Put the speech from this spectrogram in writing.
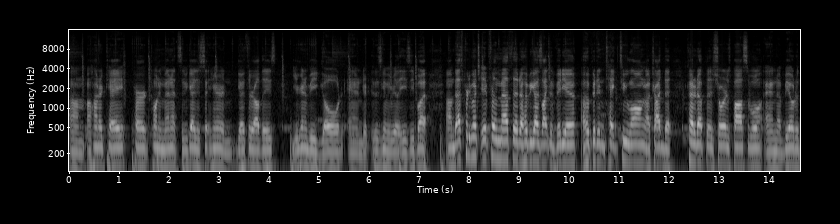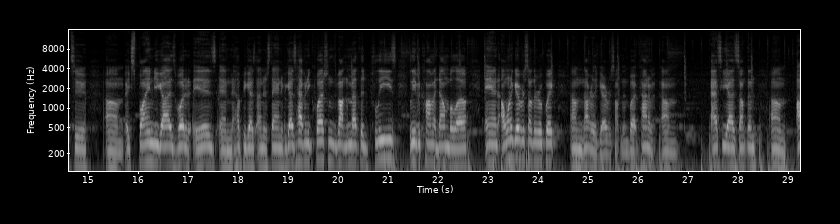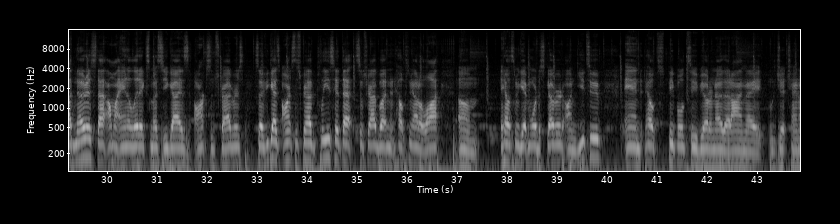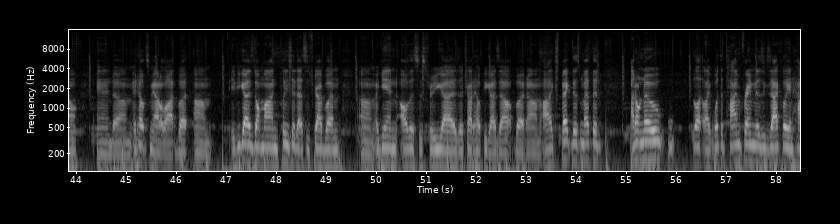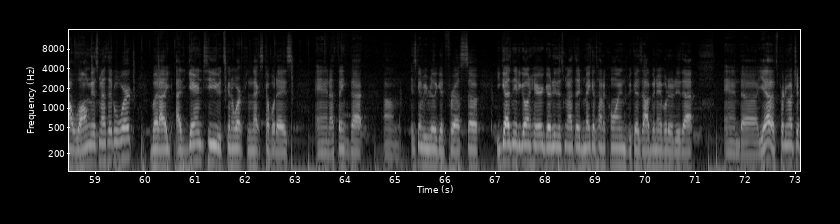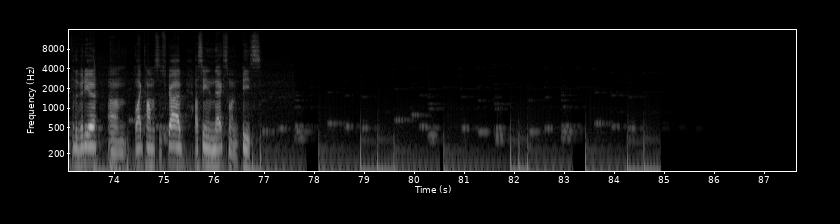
um, 100k per 20 minutes, if you guys just sit here and go through all these, you're gonna be gold, and this is gonna be really easy. But um, that's pretty much it for the method. I hope you guys liked the video. I hope it didn't take too long. I tried to cut it up as short as possible and uh, be able to um, explain to you guys what it is and help you guys understand. If you guys have any questions about the method, please leave a comment down below. And I want to go over something real quick. Um, not really go over something, but kind of um, ask you guys something. Um, I've noticed that on my analytics, most of you guys aren't subscribers. So if you guys aren't subscribed, please hit that subscribe button. It helps me out a lot. Um, it helps me get more discovered on YouTube and it helps people to be able to know that I'm a legit channel and um, it helps me out a lot. But um, if you guys don't mind, please hit that subscribe button. Um, again, all this is for you guys. I try to help you guys out, but um, I expect this method. I don't know like what the time frame is exactly and how long this method will work, but I, I guarantee you it's going to work for the next couple days, and I think that um, it's going to be really good for us. So you guys need to go in here, go do this method, make a ton of coins because I've been able to do that. And uh, yeah, that's pretty much it for the video. Um, like, comment, subscribe. I'll see you in the next one. Peace.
